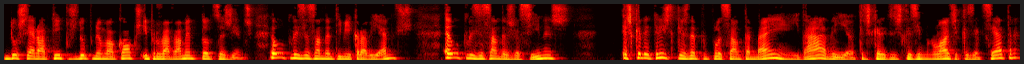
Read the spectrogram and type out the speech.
dos serotipos do pneumococos e provavelmente de outros agentes? A utilização de antimicrobianos, a utilização das vacinas, as características da população também, idade e outras características imunológicas, etc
